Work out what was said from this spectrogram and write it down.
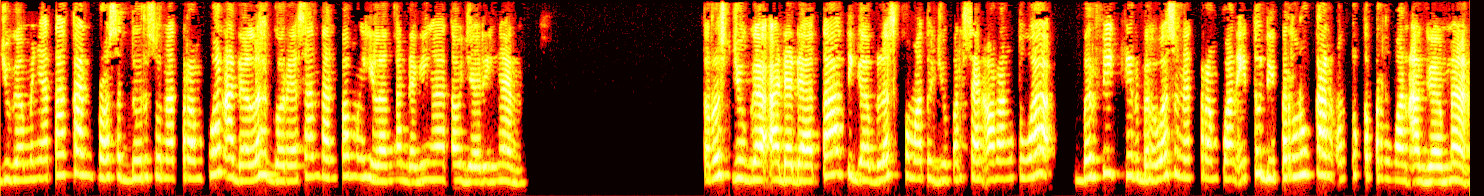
juga menyatakan prosedur sunat perempuan adalah goresan tanpa menghilangkan daging atau jaringan. Terus juga ada data 13,7 persen orang tua berpikir bahwa sunat perempuan itu diperlukan untuk keperluan agama.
